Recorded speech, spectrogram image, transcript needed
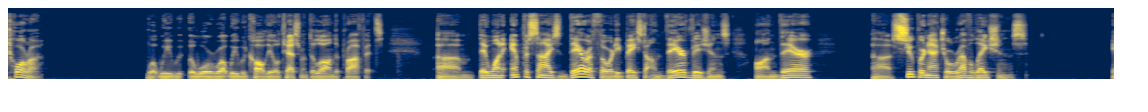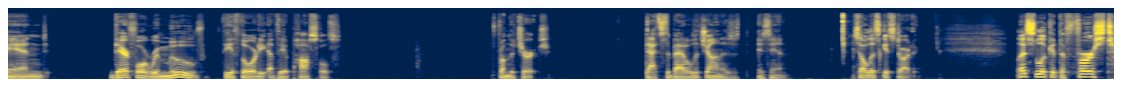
Torah, what we or what we would call the Old Testament, the Law and the Prophets. Um, they want to emphasize their authority based on their visions, on their uh, supernatural revelations, and therefore remove the authority of the apostles from the church. That's the battle that John is, is in. So let's get started. Let's look at the first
